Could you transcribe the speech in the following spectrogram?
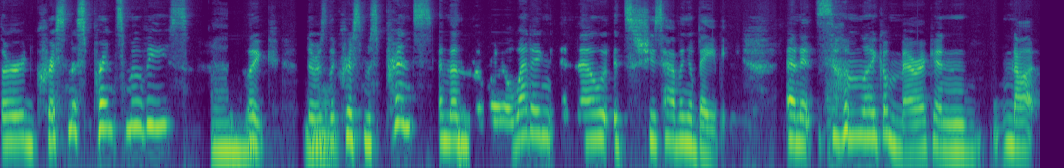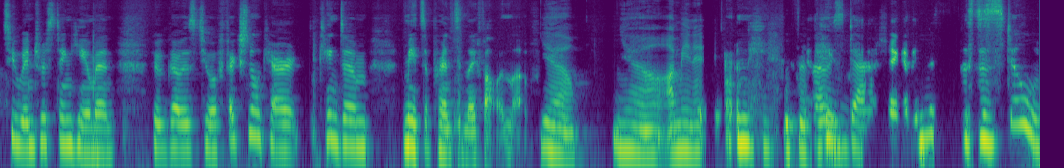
third Christmas Prince movies. Mm-hmm. Like there was the Christmas Prince and then the royal wedding, and now it's she's having a baby. And it's some like American, not too interesting human who goes to a fictional car- kingdom, meets a prince, and they fall in love. Yeah, yeah, I mean, it, he, he's dashing. I mean, this, this is still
